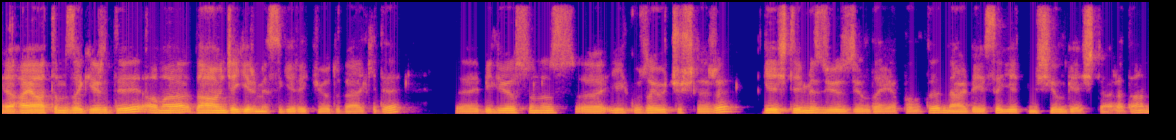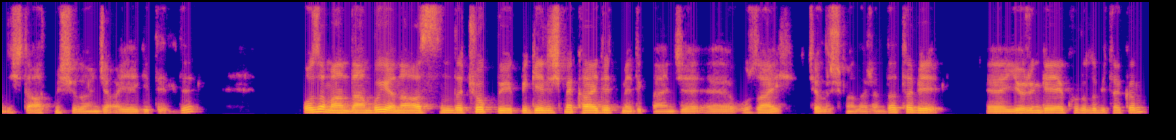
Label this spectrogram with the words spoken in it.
hayatımıza girdi ama daha önce girmesi gerekiyordu belki de. Biliyorsunuz ilk uzay uçuşları geçtiğimiz yüzyılda yapıldı. Neredeyse 70 yıl geçti aradan. İşte 60 yıl önce Ay'a gidildi. O zamandan bu yana aslında çok büyük bir gelişme kaydetmedik bence e, uzay çalışmalarında. Tabii e, yörüngeye kurulu bir takım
